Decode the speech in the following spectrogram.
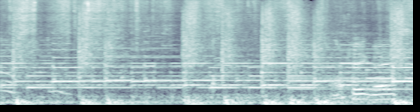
Hmm, hmm. Okay, guys.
